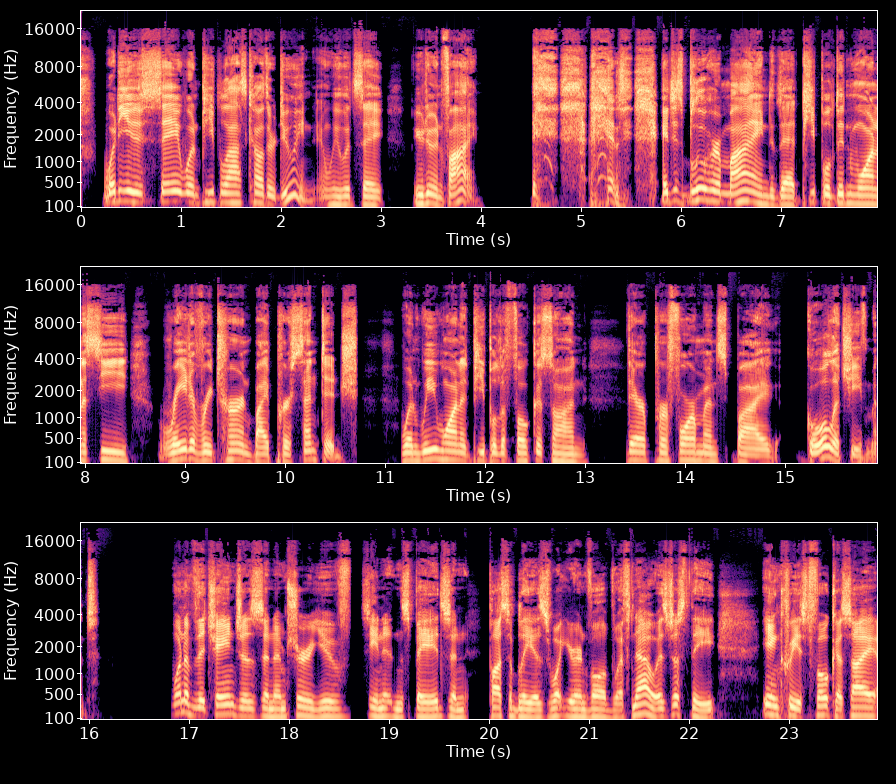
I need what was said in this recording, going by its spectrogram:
what do you say when people ask how they're doing? And we would say, You're doing fine. and it just blew her mind that people didn't want to see rate of return by percentage when we wanted people to focus on their performance by goal achievement. One of the changes, and I'm sure you've seen it in spades and possibly is what you're involved with now, is just the increased focus. I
